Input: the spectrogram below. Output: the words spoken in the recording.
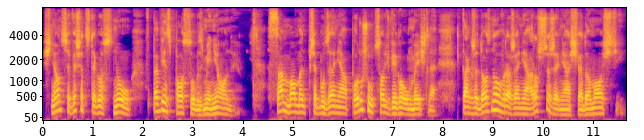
Śniący wyszedł z tego snu w pewien sposób zmieniony. Sam moment przebudzenia poruszył coś w jego umyśle, Także doznał wrażenia rozszerzenia świadomości.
